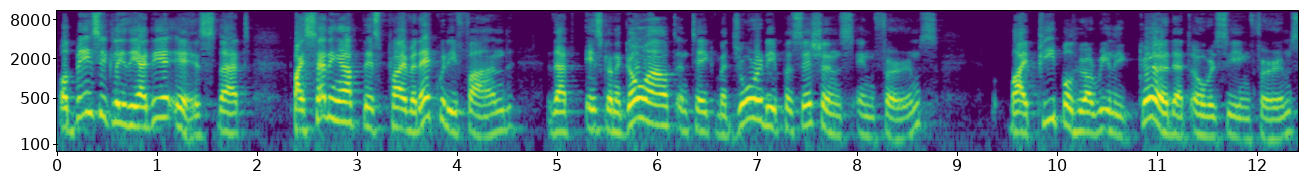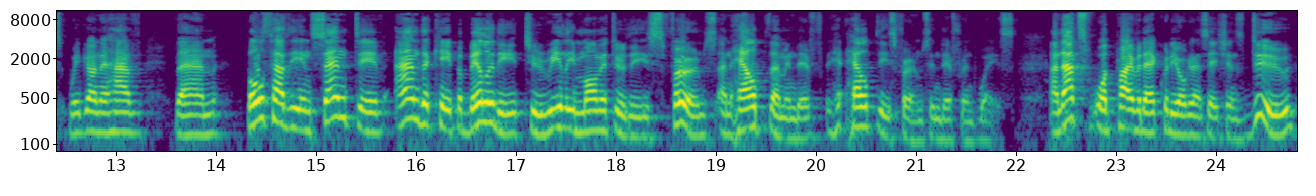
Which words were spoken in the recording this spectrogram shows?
Well, basically, the idea is that by setting up this private equity fund, that is going to go out and take majority positions in firms by people who are really good at overseeing firms. We're going to have them both have the incentive and the capability to really monitor these firms and help them in help these firms in different ways. And that's what private equity organizations do.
